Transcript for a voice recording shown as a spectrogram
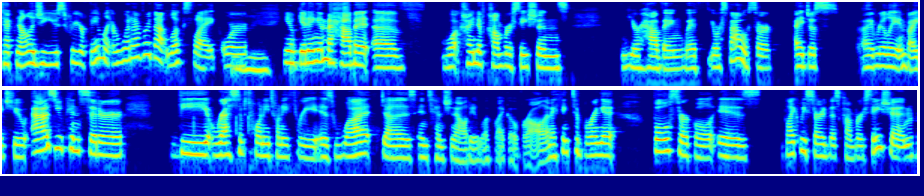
technology use for your family or whatever that looks like or mm-hmm. you know getting in the habit of what kind of conversations you're having with your spouse or i just i really invite you as you consider the rest of 2023 is what does intentionality look like overall and i think to bring it full circle is like we started this conversation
